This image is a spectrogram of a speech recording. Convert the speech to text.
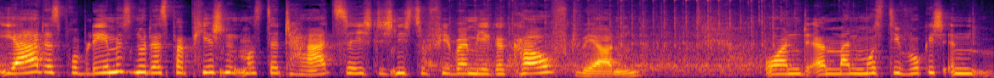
Ja, das Problem ist nur, dass Papierschnittmuster tatsächlich nicht so viel bei mir gekauft werden. Und äh, man muss die wirklich in,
